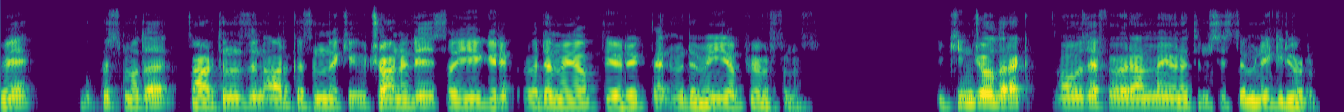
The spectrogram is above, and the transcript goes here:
Ve bu kısma da kartınızın arkasındaki 3 haneli sayıyı girip ödeme yap diyerekten ödemeyi yapıyorsunuz. İkinci olarak AOZEF öğrenme yönetim sistemine giriyorum.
